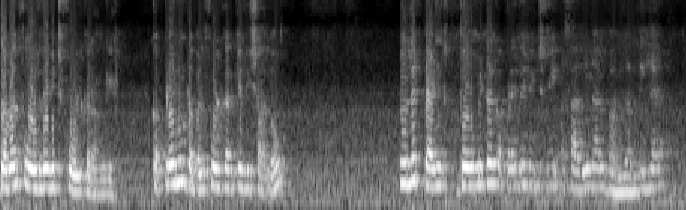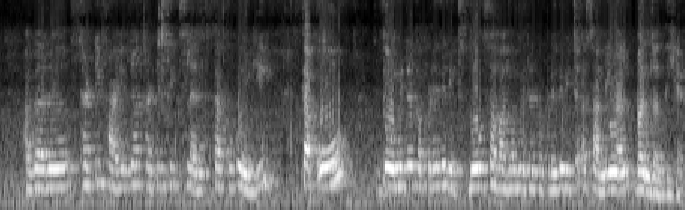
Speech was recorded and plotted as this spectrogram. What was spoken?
ਡਬਲ ਫੋਲਡ ਦੇ ਵਿੱਚ ਫੋਲਡ ਕਰਾਂਗੇ। ਕੱਪੜੇ ਨੂੰ ਡਬਲ ਫੋਲਡ ਕਰਕੇ ਵਿਛਾ ਲਓ ਟੂਲੇ ਪੈਂਟ 2 ਮੀਟਰ ਕੱਪੜੇ ਦੇ ਵਿੱਚ ਵੀ ਆਸਾਨੀ ਨਾਲ ਬਣ ਜਾਂਦੀ ਹੈ। ਅਗਰ 35 ਜਾਂ 36 ਲੈਂਥ ਤੱਕ ਹੋਏਗੀ, ਤਾਂ ਉਹ 2 ਮੀਟਰ ਕੱਪੜੇ ਦੇ ਵਿੱਚ 2 ਸਵਾ 2 ਮੀਟਰ ਕੱਪੜੇ ਦੇ ਵਿੱਚ ਆਸਾਨੀ ਨਾਲ ਬਣ ਜਾਂਦੀ ਹੈ।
